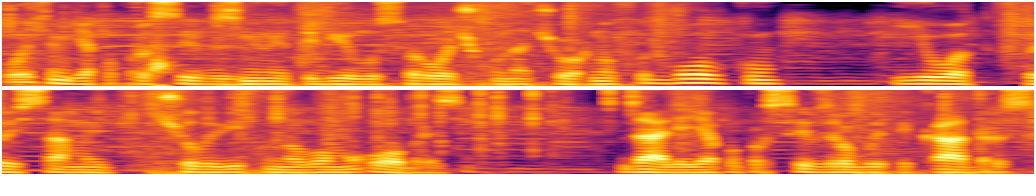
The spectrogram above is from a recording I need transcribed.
Потім я попросив змінити білу сорочку на чорну футболку, і от той самий чоловік у новому образі. Далі я попросив зробити кадр з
